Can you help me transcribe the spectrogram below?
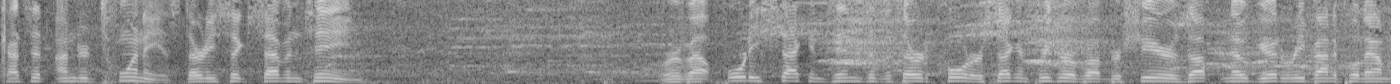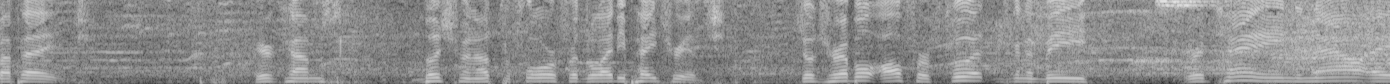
Cuts it under 20. It's 36 17. We're about 40 seconds into the third quarter. Second free throw by Brashear is up, no good. Rebounded, pulled down by Page. Here comes Bushman up the floor for the Lady Patriots. She'll dribble off her foot. It's going to be retained. And now a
